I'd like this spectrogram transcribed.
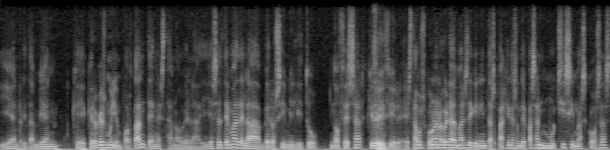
y- y Henry también, que creo que es muy importante en esta novela, y es el tema de la verosimilitud. ¿No, César? Quiero Sí. decir, estamos con una novela de más de 500 páginas donde pasan muchísimas cosas,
